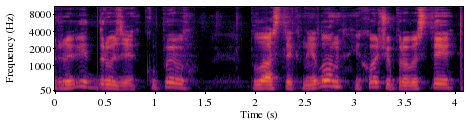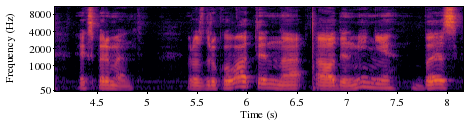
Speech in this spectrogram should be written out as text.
Привіт, друзі! Купив пластик нейлон і хочу провести експеримент. Роздрукувати на A1 Mini без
